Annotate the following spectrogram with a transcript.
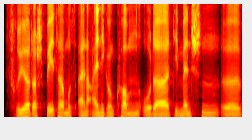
früher oder später muss eine Einigung kommen oder die Menschen äh,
